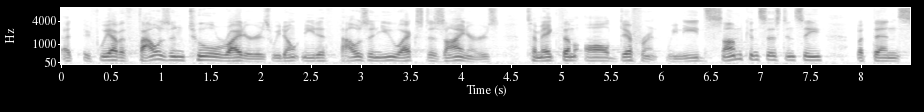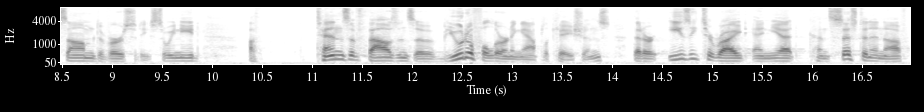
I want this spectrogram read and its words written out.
uh, if we have a thousand tool writers, we don't need a thousand UX designers to make them all different. We need some consistency, but then some diversity. So we need uh, tens of thousands of beautiful learning applications that are easy to write and yet consistent enough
